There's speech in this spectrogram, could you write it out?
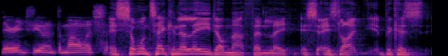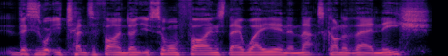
They're interviewing at the moment. Is someone taking a lead on that, Finlay? It's, it's like because this is what you tend to find, don't you? Someone finds their way in, and that's kind of their niche.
